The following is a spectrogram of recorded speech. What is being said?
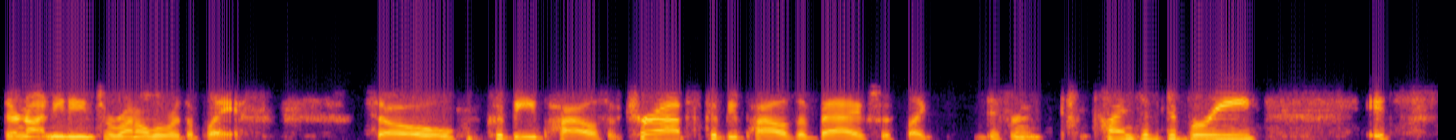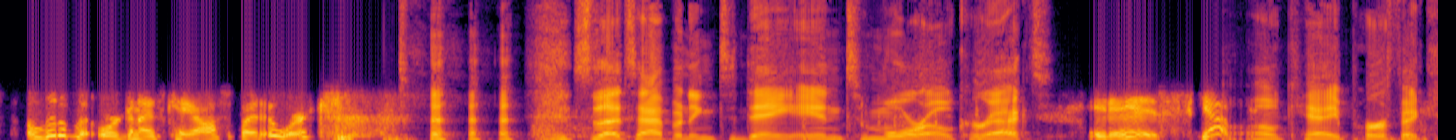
they're not needing to run all over the place. So could be piles of traps, could be piles of bags with like different kinds of debris, it's a little bit organized chaos, but it works. so that's happening today and tomorrow, correct? It is. Yep. Okay, perfect.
